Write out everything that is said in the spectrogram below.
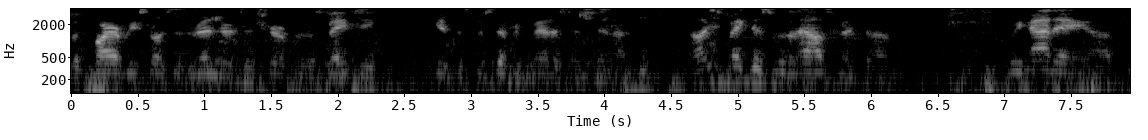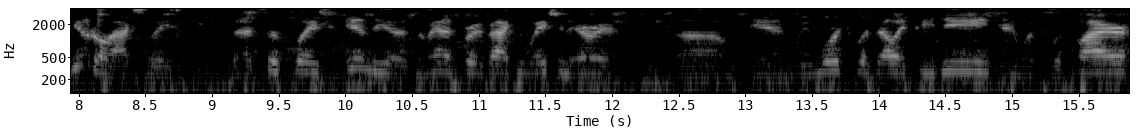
with fire resources rendered to ensure for their safety to get the specific medicines. And uh, I'll just make this as an announcement. Um, we had a uh, funeral actually that took place in the, uh, the mandatory evacuation area, um, and we worked with LAPD and with, with fire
